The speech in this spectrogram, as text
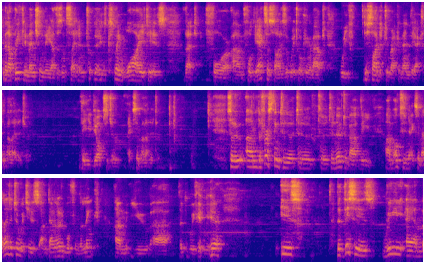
But I'll briefly mention the others and say and explain why it is that for um, for the exercise that we're talking about, we've decided to recommend the XML editor, the the Oxygen XML editor. So um, the first thing to, to, to, to note about the um, Oxygen XML editor, which is um, downloadable from the link um, you uh, that we've given you here, is that this is really um,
